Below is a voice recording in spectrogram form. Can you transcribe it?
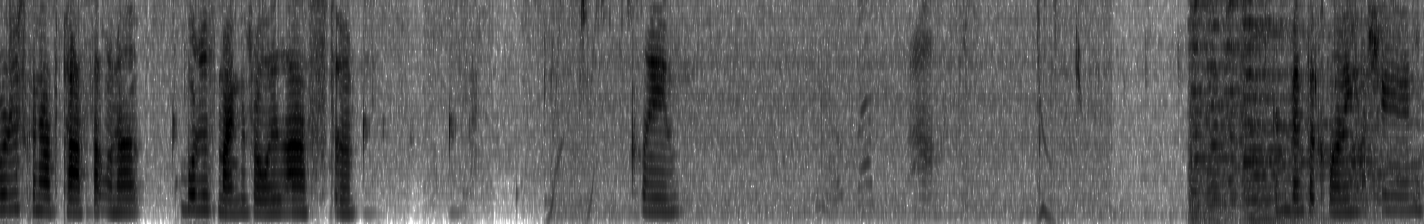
We're just gonna have to pass that one up. We'll just mind control it last to clean. Invent the cloning machine.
